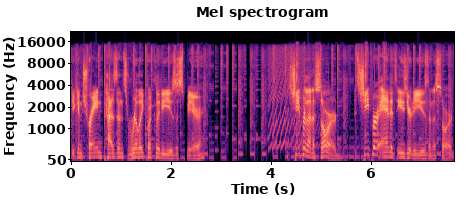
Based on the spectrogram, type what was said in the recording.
You can train peasants really quickly to use a spear. It's cheaper than a sword. It's cheaper and it's easier to use than a sword.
